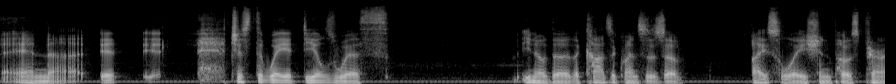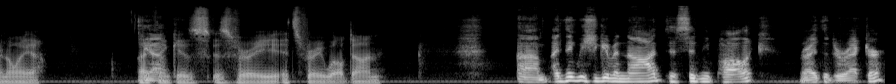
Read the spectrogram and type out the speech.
and uh, it, it just the way it deals with you know the the consequences of isolation post paranoia i Yeah. think is is very it's very well done Um, I think we should give a nod to Sydney Pollack, right, the director.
